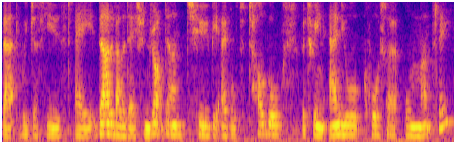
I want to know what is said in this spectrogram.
that we just used a data validation dropdown to be able to toggle between annual, quarter or monthly.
